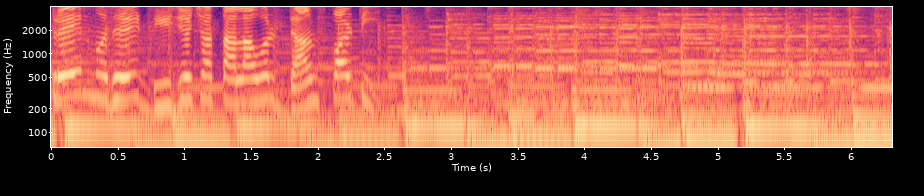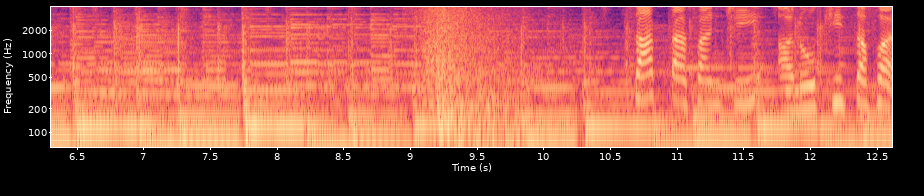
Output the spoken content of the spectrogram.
ट्रेनमध्ये डीजेच्या तालावर डान्स पार्टी. सात तासांची अनोखी सफर.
